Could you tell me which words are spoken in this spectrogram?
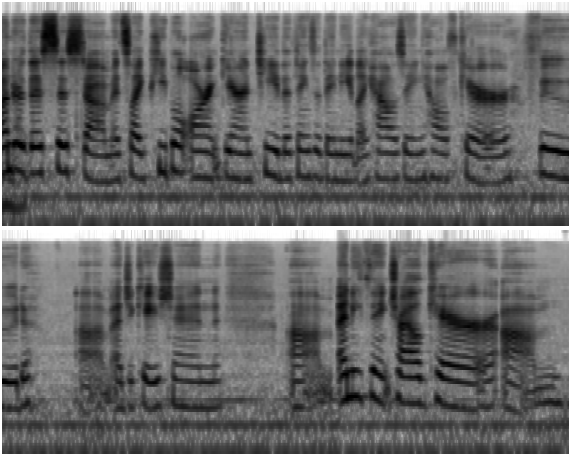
under this system, it's like people aren't guaranteed the things that they need, like housing, healthcare, food, um, education. Um, anything, childcare, um,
